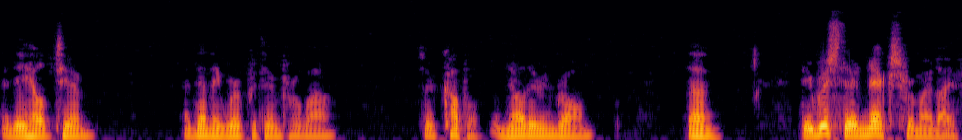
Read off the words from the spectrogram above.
and they helped him, and then they worked with him for a while. So a couple, and now they're in Rome. Um, They risk their necks for my life.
